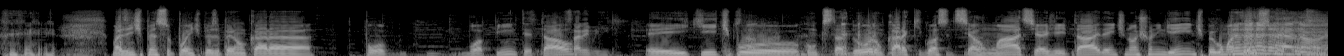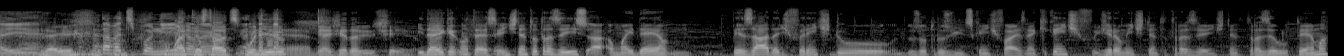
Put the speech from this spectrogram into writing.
Mas a gente pensou, pô, a gente precisa pegar um cara, pô, boa pinta e tal. Pensaram em mim. E que, tipo, conquistador, um cara que gosta de se arrumar, de se ajeitar. E daí a gente não achou ninguém, a gente pegou o Matheus. É, não, aí E é. daí tava o disponível. Matheus né? estava disponível. É, minha agenda cheia. E daí o que acontece? A gente tentou trazer isso, a- uma ideia pesada, diferente do, dos outros vídeos que a gente faz, né? O que, que a gente geralmente tenta trazer? A gente tenta trazer o tema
